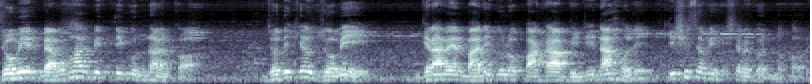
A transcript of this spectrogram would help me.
জমির ব্যবহার ভিত্তিক উন্নয়ন কর। যদি কেউ জমি গ্রামের বাড়িগুলো পাকা বিটি না হলে কৃষি জমি হিসেবে গণ্য করে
